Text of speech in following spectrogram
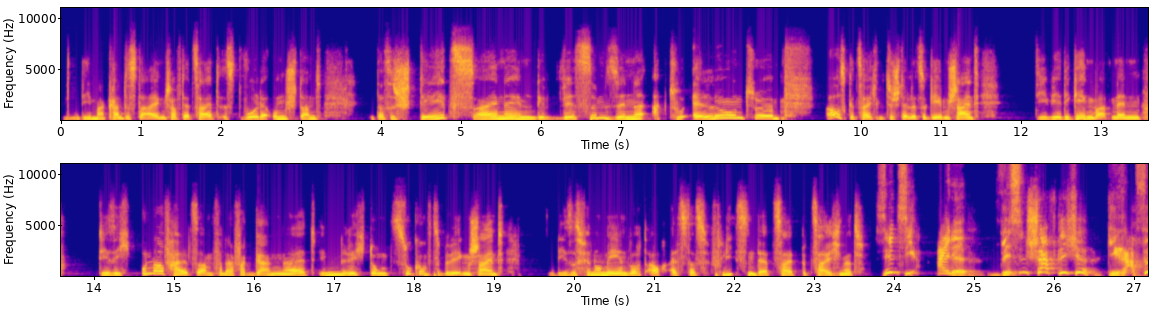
Die markanteste Eigenschaft der Zeit ist wohl der Umstand, dass es stets eine in gewissem Sinne aktuelle und äh, ausgezeichnete Stelle zu geben scheint, die wir die Gegenwart nennen, die sich unaufhaltsam von der Vergangenheit in Richtung Zukunft zu bewegen scheint. Dieses Phänomen wird auch als das Fließen der Zeit bezeichnet. Sind Sie eine wissenschaftliche Giraffe?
